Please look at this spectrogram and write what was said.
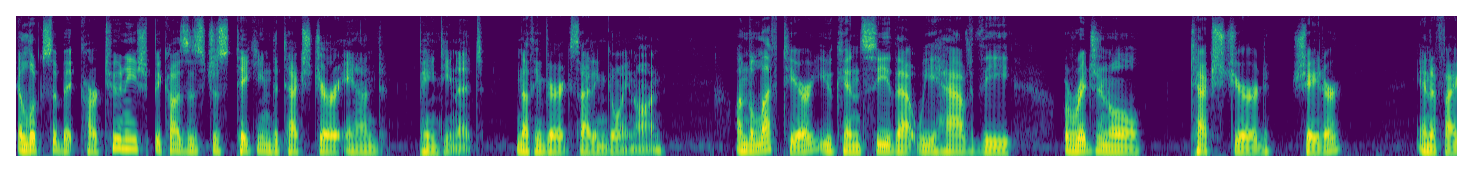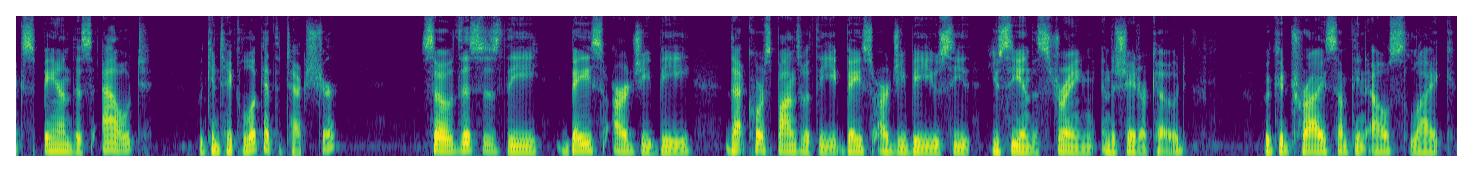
It looks a bit cartoonish because it's just taking the texture and painting it. Nothing very exciting going on. On the left here, you can see that we have the original textured shader. And if I expand this out, we can take a look at the texture. So this is the base RGB. That corresponds with the base RGB you see, you see in the string in the shader code. We could try something else like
